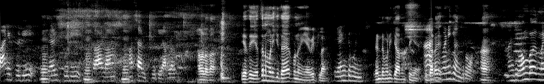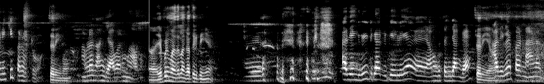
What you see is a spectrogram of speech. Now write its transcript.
பானிபூரி பூரி காளான் மசால் பூரி அவ்வளோ அவ்வளோதான் எது எத்தனை மணிக்கு தயார் பண்ணுவீங்க வீட்டில் ரெண்டு மணி. ரெண்டு மணிக்கு ஆரம்பிப்பீங்க. கடை மணிக்கு வந்துடுவோம் அஞ்சு ஒம்பது மணிக்கு பரவிட்டுருவோம் சரிங்கம்மா. அவ்வளோதான் வியாபாரமும் ஆகும். எப்படிம்மா இதெல்லாம் கற்றுக்கிட்டீங்க அது எங்கள் வீட்டுக்காரர் இருக்கையிலேயே அவங்க செஞ்சாங்க. சரிங்க. அதில் இப்போ நானும்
